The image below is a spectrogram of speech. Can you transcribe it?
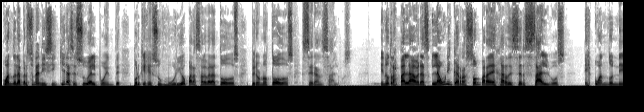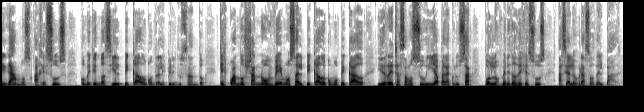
cuando la persona ni siquiera se sube al puente porque Jesús murió para salvar a todos, pero no todos serán salvos. En otras palabras, la única razón para dejar de ser salvos es cuando negamos a Jesús, cometiendo así el pecado contra el Espíritu Santo, que es cuando ya no vemos al pecado como pecado y rechazamos su guía para cruzar por los méritos de Jesús hacia los brazos del Padre.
